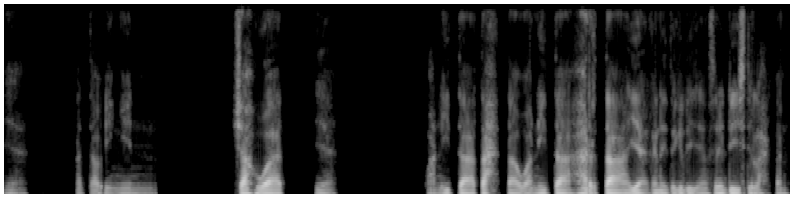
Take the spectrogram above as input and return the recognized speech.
ya, atau ingin syahwat, ya, wanita, tahta, wanita, harta, ya kan itu yang sering diistilahkan.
